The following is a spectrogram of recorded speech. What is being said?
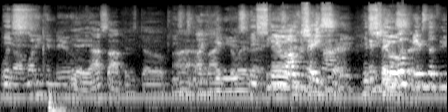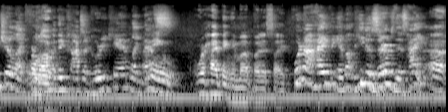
with He's- uh, what he can do. yeah, yeah, Usopp is dope. He's I, like I he like can the use way he's still he the chaser. He's and still- he look into the future like for Well- longer than Katakuri can. Like that's I mean, we're hyping him up, but it's like, we're not hyping him up. He deserves this hype. uh,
